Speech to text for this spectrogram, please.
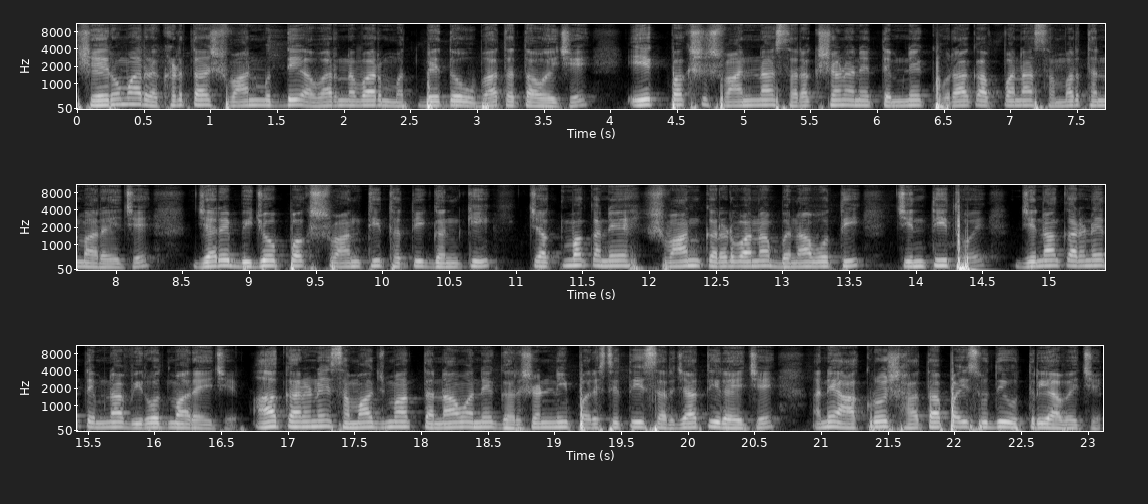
શહેરોમાં રખડતા શ્વાન મુદ્દે અવારનવાર મતભેદો ઊભા થતા હોય છે. એક પક્ષ શ્વાનના સંરક્ષણ અને તેમને ખોરાક આપવાના સમર્થનમાં રહે છે. જ્યારે બીજો પક્ષ શ્વાનથી થતી ગંદકી, ચકમક અને શ્વાન કરડવાના બનાવોથી ચિંતિત હોય, જેના કારણે તેમના વિરોધમાં રહે છે. આ કારણે સમાજમાં તણાવ અને ઘર્ષણની પરિસ્થિતિ સર્જાતી રહે છે અને આક્રોશ હાથાપાઈ સુધી ઉતરી આવે છે.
